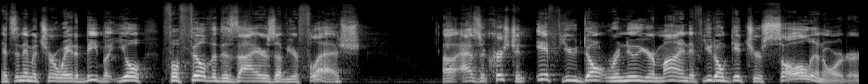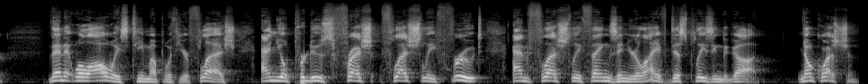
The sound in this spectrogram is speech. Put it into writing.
It's an immature way to be, but you'll fulfill the desires of your flesh uh, as a Christian. If you don't renew your mind, if you don't get your soul in order, then it will always team up with your flesh and you'll produce fresh fleshly fruit and fleshly things in your life displeasing to God. No question.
